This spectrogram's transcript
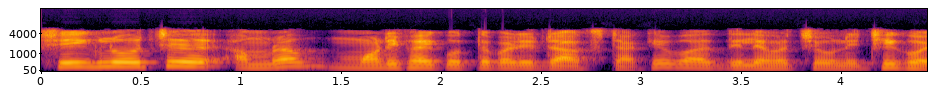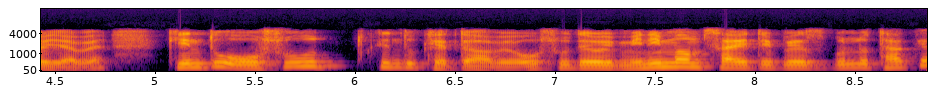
সেইগুলো হচ্ছে আমরা মডিফাই করতে পারি ড্রাগসটাকে বা দিলে হচ্ছে উনি ঠিক হয়ে যাবে। কিন্তু ওষুধ কিন্তু খেতে হবে। ওষুধে ওই মিনিমাম সাইড এফেক্টসগুলো থাকে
